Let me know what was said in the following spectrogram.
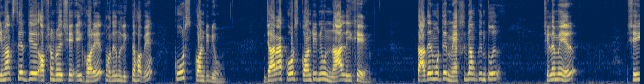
রিমার্কসের যে অপশান রয়েছে এই ঘরে তোমাদের কিন্তু লিখতে হবে, কোর্স কন্টিনিউ। যারা কোর্স কন্টিনিউ না লিখে, তাদের মধ্যে ম্যাক্সিমাম কিন্তু ছেলেমেয়ের সেই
